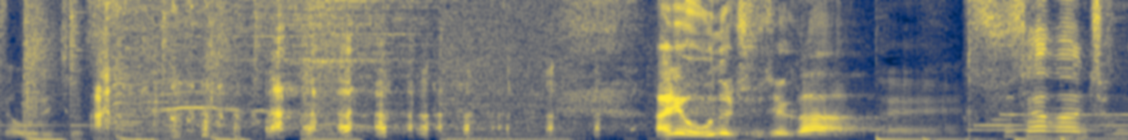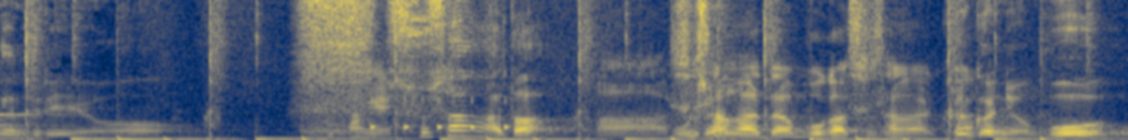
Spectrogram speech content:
겨울이 좋습니다. 아니 오늘 주제가 네. 수상한 청년들이에요. 수상해. 수상하다? 아 수상하다 뭐가 수상할까? 그러니까요. 뭐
